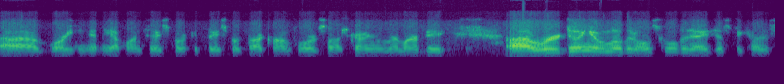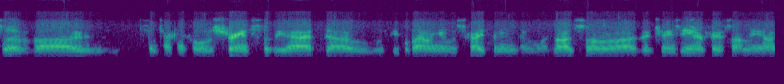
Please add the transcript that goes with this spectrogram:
uh, or you can hit me up on Facebook at facebook.com forward slash Cutting Room MRB. Uh, we're doing it a little bit old school today just because of uh, some technical restraints that we had uh, with people dialing in with Skype and, and whatnot. So uh, they changed the interface on me on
